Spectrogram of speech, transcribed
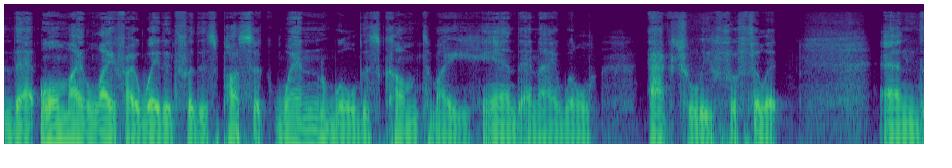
that all my life I waited for this pasuk. When will this come to my hand and I will actually fulfill it? And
